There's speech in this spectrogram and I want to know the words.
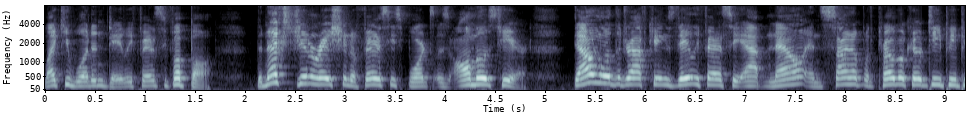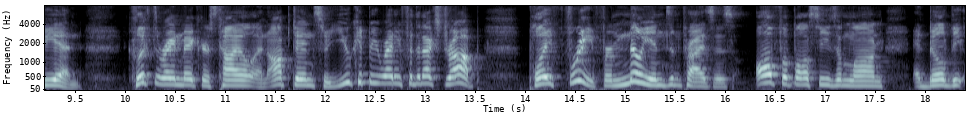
like you would in daily fantasy football. The next generation of fantasy sports is almost here. Download the DraftKings Daily Fantasy app now and sign up with promo code TPPN. Click the Rainmakers tile and opt in so you can be ready for the next drop. Play free for millions in prizes all football season long and build the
